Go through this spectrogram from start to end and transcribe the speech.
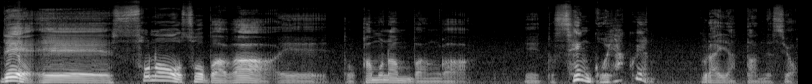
で、えー、そのお蕎麦が、えっ、ー、と、鴨南蛮がえっ、ー、と、1500円ぐらいやったんですよ。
